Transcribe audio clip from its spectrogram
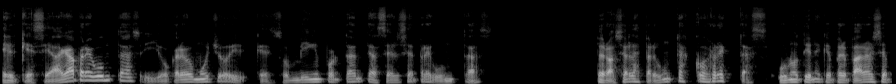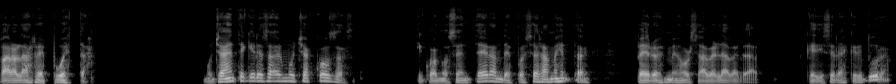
El que se haga preguntas, y yo creo mucho que son bien importantes hacerse preguntas, pero hacer las preguntas correctas, uno tiene que prepararse para la respuesta. Mucha gente quiere saber muchas cosas y cuando se enteran después se lamentan, pero es mejor saber la verdad. ¿Qué dice la escritura?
